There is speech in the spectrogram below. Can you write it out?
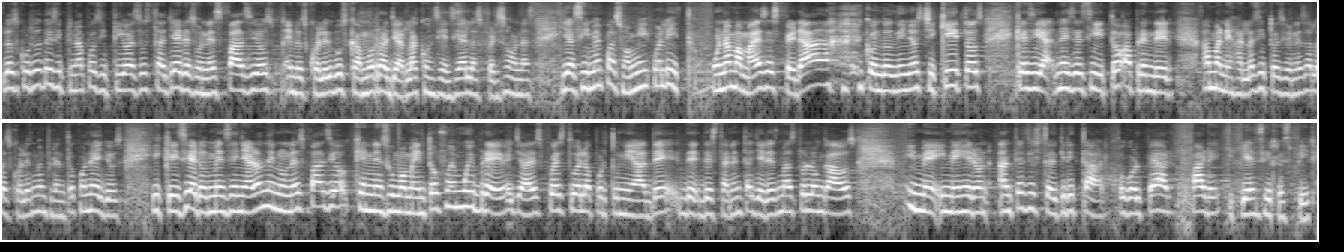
Los cursos de disciplina positiva, esos talleres, son espacios en los cuales buscamos rayar la conciencia de las personas. Y así me pasó a mí igualito. Una mamá desesperada, con dos niños chiquitos, que decía, necesito aprender a manejar las situaciones a las cuales me enfrento con ellos. ¿Y qué hicieron? Me enseñaron en un espacio que en su momento fue muy breve, ya después tuve la oportunidad de, estar en talleres más prolongados y me, y me dijeron, antes de usted gritar o golpear, pare y piense y respire.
